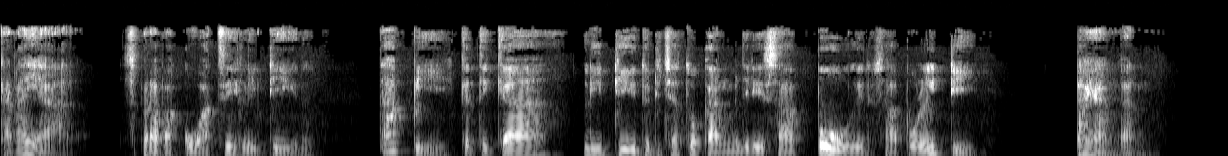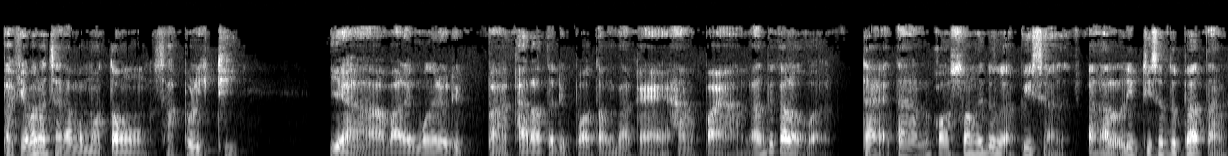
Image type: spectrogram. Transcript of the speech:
karena ya seberapa kuat sih lidi gitu. Tapi ketika lidi itu dijatuhkan menjadi sapu gitu, sapu lidi, bayangkan bagaimana cara memotong sapu lidi? Ya paling mungkin udah dibakar atau dipotong pakai apa ya. Tapi kalau tangan kosong itu nggak bisa. Cuma kalau lidi satu batang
